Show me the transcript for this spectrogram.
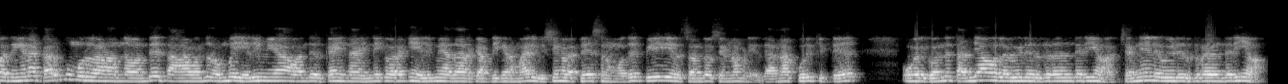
பாத்தீங்கன்னா கருப்பு முருகானந்தம் வந்து தான் வந்து ரொம்ப எளிமையா வந்து இருக்கேன் நான் இன்னைக்கு வரைக்கும் எளிமையா தான் இருக்கேன் அப்படிங்கிற மாதிரி விஷயங்களை பேசணும் போது பி சந்தோஷ் என்ன பண்ணியிருந்தாருன்னா குறுக்கிட்டு உங்களுக்கு வந்து தஞ்சாவூர்ல வீடு இருக்கிறதுன்னு தெரியும் சென்னையில வீடு இருக்கிறதுன்னு தெரியும்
